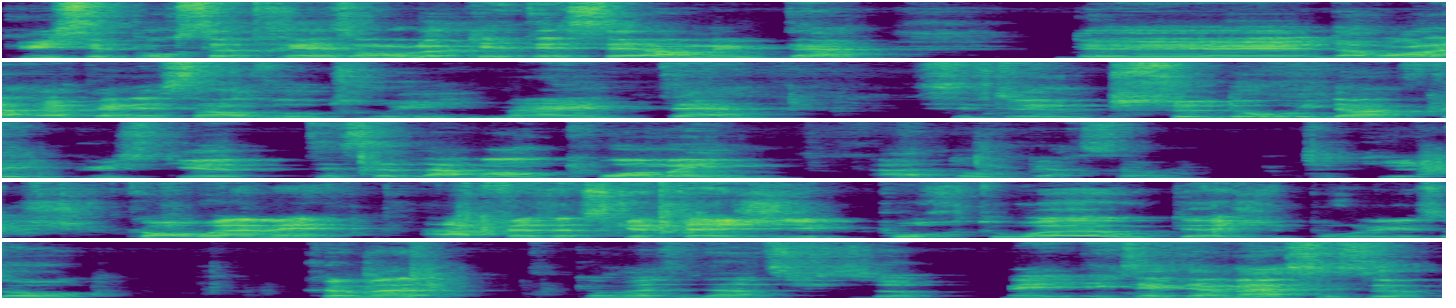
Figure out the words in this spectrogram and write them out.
Puis c'est pour cette raison-là que tu essaies en même temps de- d'avoir la reconnaissance d'autrui, mais en même temps, c'est une pseudo-identité puisque tu essaies de la vendre toi-même à d'autres personnes. OK. Je comprends, mais en fait, est-ce que tu agis pour toi ou tu agis pour les autres? Comment comment tu identifies ça? Mais exactement, c'est ça.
